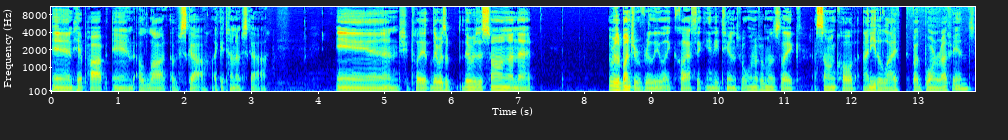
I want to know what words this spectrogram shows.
and hip hop, and a lot of ska, like a ton of ska. And she played. There was a there was a song on that there was a bunch of really like classic indie tunes, but one of them was like a song called "I Need a Life" by the Born Ruffians,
